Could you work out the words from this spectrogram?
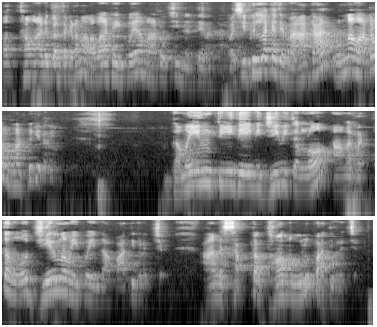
అబద్ధం ఆడి బ్రతకడం అలవాటైపోయి ఆ మాట వచ్చింది అంతేనా పసిపిల్లకి అది రాక ఉన్న మాట ఉన్నట్టు చెప్పి. దమయంతీదేవి జీవితంలో ఆమె రక్తంలో జీర్ణమైపోయింది ఆ పాతివ్రత్యం. ఆమె సప్త ధాతువులు పాతివ్రత్యం.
